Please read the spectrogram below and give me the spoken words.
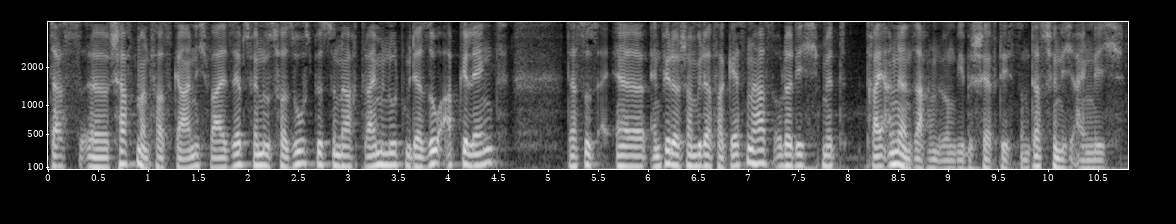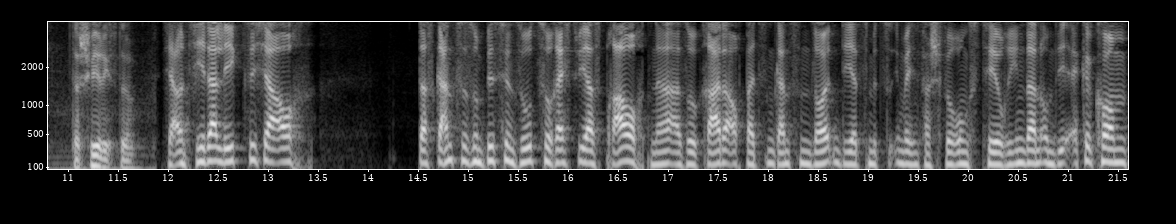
das äh, schafft man fast gar nicht, weil selbst wenn du es versuchst, bist du nach drei Minuten wieder so abgelenkt, dass du es äh, entweder schon wieder vergessen hast oder dich mit drei anderen Sachen irgendwie beschäftigst. Und das finde ich eigentlich das Schwierigste. Ja, und jeder legt sich ja auch das Ganze so ein bisschen so zurecht, wie er es braucht. Ne? Also gerade auch bei diesen ganzen Leuten, die jetzt mit irgendwelchen Verschwörungstheorien dann um die Ecke kommen,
